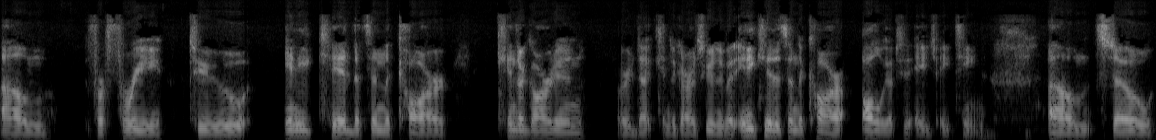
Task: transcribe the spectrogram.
um, for free to any kid that's in the car, kindergarten or not kindergarten, excuse me, but any kid that's in the car all the way up to age 18. Um, so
